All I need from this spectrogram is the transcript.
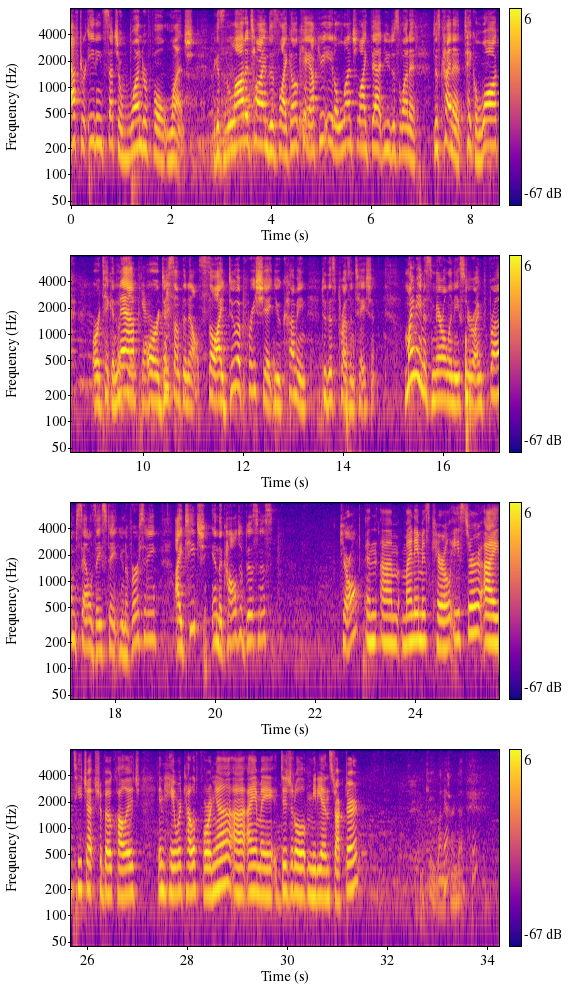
presentation after eating such a wonderful lunch. Because a lot of times it's like, okay, after you eat a lunch like that, you just want to just kind of take a walk or take a nap drink, yeah. or do something else. So I do appreciate you coming to this presentation. My name is Marilyn Easter. I'm from San Jose State University. I teach in the College of Business. Carol? And um, my name is Carol Easter. I teach at Chabot College in Hayward, California. Uh, I am a digital media instructor. Okay, want to turn that?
